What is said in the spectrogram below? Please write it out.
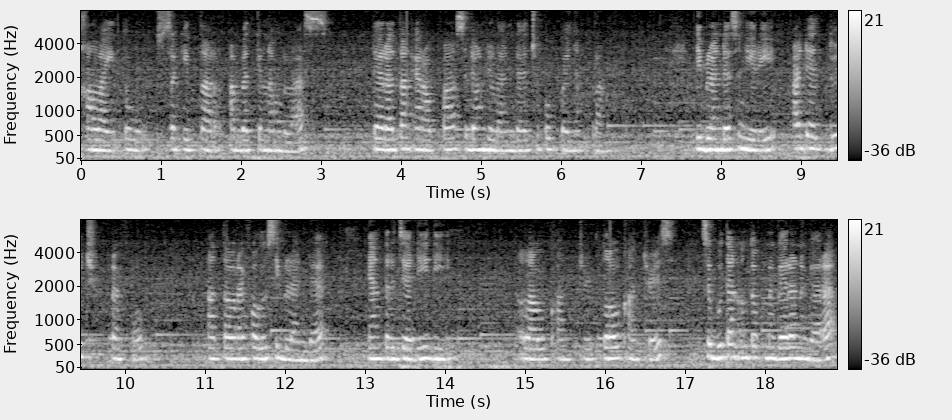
Kala itu, sekitar abad ke-16, daratan Eropa sedang dilanda cukup banyak perang. Di Belanda sendiri ada Dutch Revolt atau Revolusi Belanda yang terjadi di Low, Country, Low Countries, sebutan untuk negara-negara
